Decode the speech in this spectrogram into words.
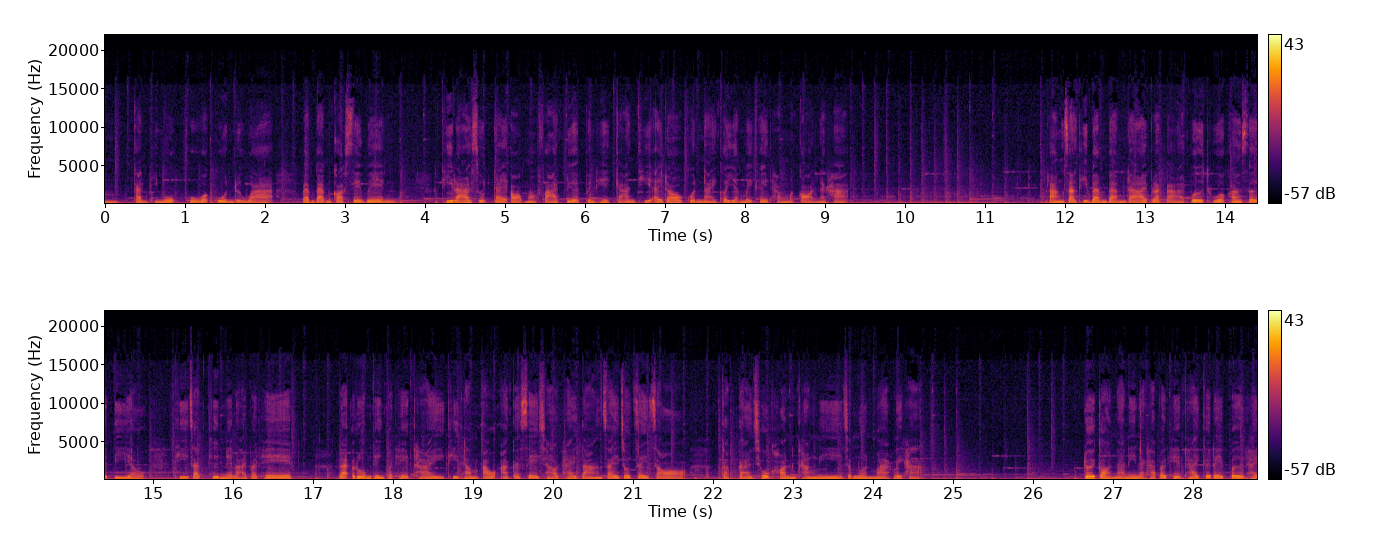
ม กันพิมุกภูวกุลหรือว่าแบมแบมก็เซเว่นที่ล่าสุดได้ออกมาฟาดเดือดเป็นเหตุการณ์ที่ไอดอลคนไหนก็ยังไม่เคยทำมาก่อนนะคะ หลังจากที่แบมแบมได้ประกาศเบอร์ทัวร์คอนเสิร์ตเดียว ที่จัดขึ้นในหลายประเทศ และรวมถึงประเทศไทยที่ทำเอาอากาเซ่ชาวไทยต่างใจจดใจจ่อกับการโชว์คอนครั้งนี้จำนวนมากเลยค่ะ ดยก่อนหน้านี้นะคะ ประเทศไทยก็ได้เปิดให้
